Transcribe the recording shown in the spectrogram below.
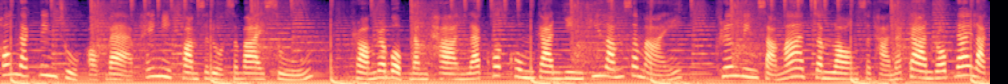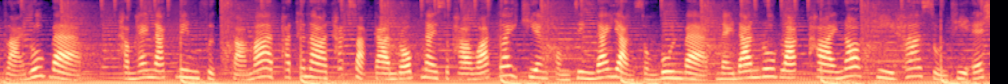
ห้องนักบินถูกออกแบบให้มีความสะดวกสบายสูง พร้อมระบบนำทางและควบคุมการยิงที่ล้ำสมัย เครื่องบินสามารถจำลองสถานการณ์รบได้หลากหลายรูปแบบ ทำให้นักบินฝึกสามารถพัฒนาทักษะการรบในสภาวะใกล้เคียงของจริงได้อย่างสมบูรณ์แบบในด้านรูปลักษณ์ภายนอก T50TH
